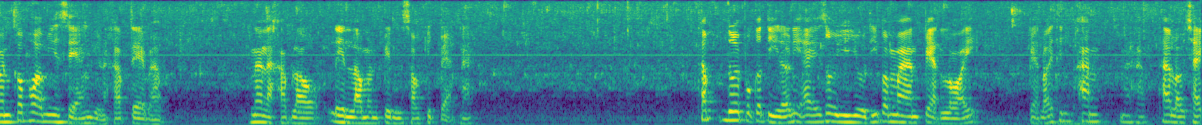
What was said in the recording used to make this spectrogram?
มันก็พอมีแสงอยู่นะครับ แต่แบบ นั่นแหละครับ เราเลนเรามันเป็นสองจุดแปดนะ ถ้าโดยปกติแล้วนี่ ISO อยู่ที่ประมาณแปดร้อยแปดร้อยถึงพันนะครับ ถ้าเราใช้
